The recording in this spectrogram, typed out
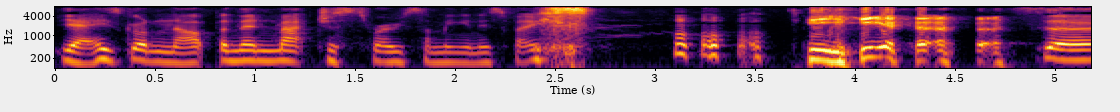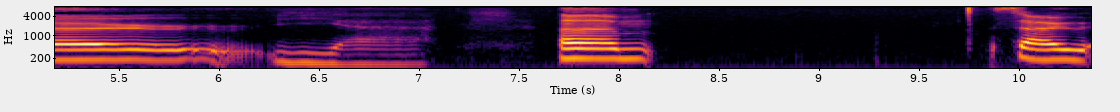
yeah, he's gotten up, and then Matt just throws something in his face. yeah, So yeah. Um. So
